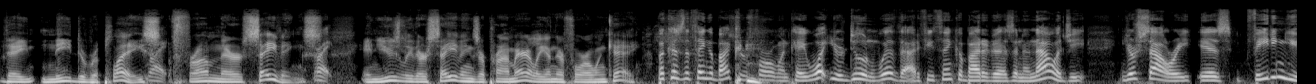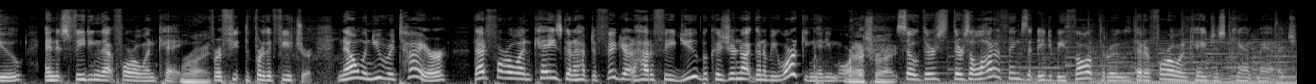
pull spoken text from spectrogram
they need to replace Right. from their savings. Right. And usually their savings are primarily in their 401k. Because the thing about your 401k, what you're doing with that, if you think about it as an analogy, your salary is feeding you and it's feeding that 401k Right. for for the future. Now, when you retire, that 401k is going to have to figure out how to feed you because you're not going to be working anymore. That's right. So there's there's a lot of things that need to be thought through that a 401k just can't manage.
